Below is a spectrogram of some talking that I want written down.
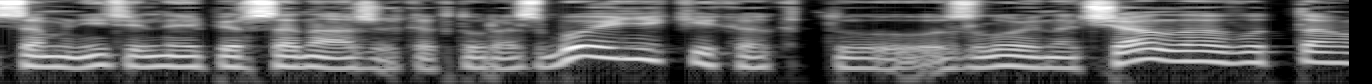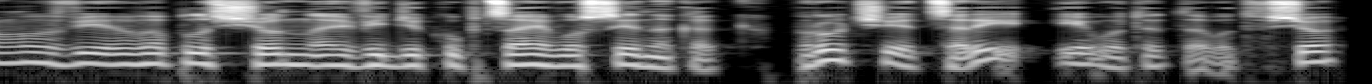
сомнительные персонажи, как то разбойники, как то злое начало, вот там воплощенное в виде купца его сына, как прочие цари, и вот это вот все,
